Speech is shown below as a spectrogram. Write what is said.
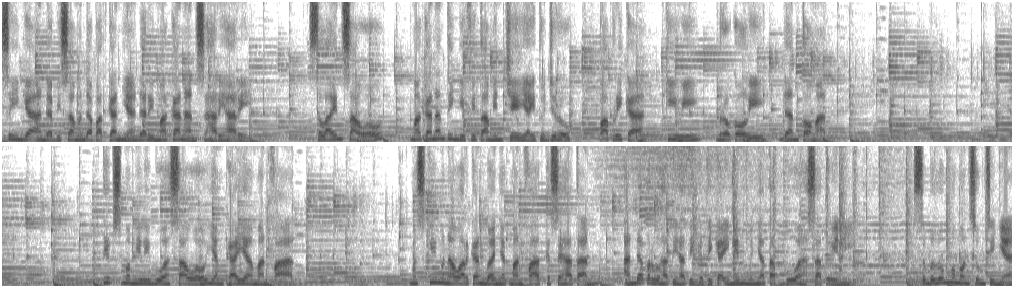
sehingga Anda bisa mendapatkannya dari makanan sehari-hari. Selain sawo, makanan tinggi vitamin C yaitu jeruk, paprika, kiwi, brokoli, dan tomat. Tips memilih buah sawo yang kaya manfaat. Meski menawarkan banyak manfaat kesehatan, Anda perlu hati-hati ketika ingin menyantap buah satu ini. Sebelum mengonsumsinya,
